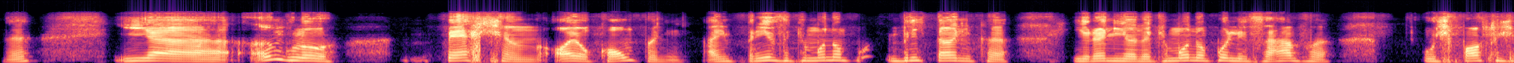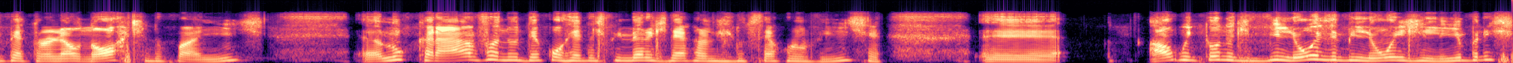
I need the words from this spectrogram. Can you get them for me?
Né? E a Anglo-Persian Oil Company, a empresa que britânica iraniana que monopolizava os poços de petróleo ao norte do país, lucrava no decorrer das primeiras décadas do século XX eh, algo em torno de bilhões e bilhões de libras,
